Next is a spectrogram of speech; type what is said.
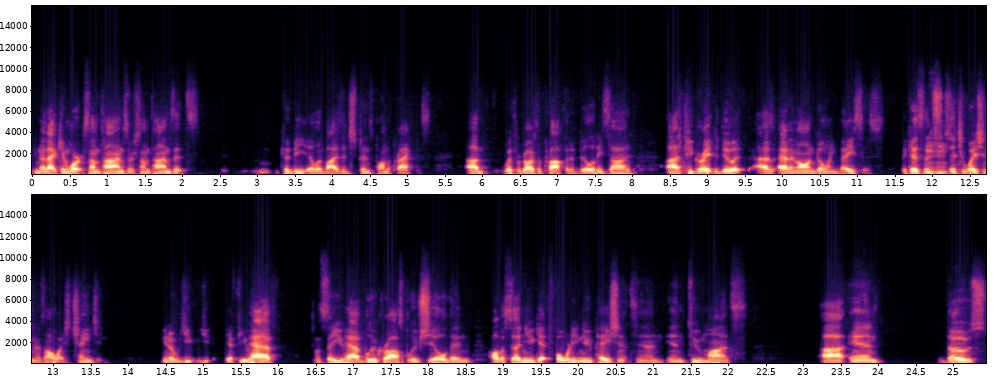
you know, that can work sometimes, or sometimes it's, could be ill advised. It just depends upon the practice. Um, with regards to profitability side, uh, it'd be great to do it as at an ongoing basis because the Mhm. situation is always changing. You know, you, you if you have, let's say you have Blue Cross Blue Shield, and all of a sudden you get 40 new patients in in two months, uh, and those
